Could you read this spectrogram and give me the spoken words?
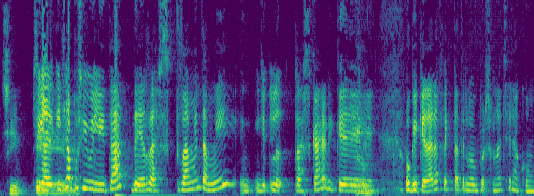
Sí. O sigui, eh, aquesta possibilitat de ras... realment a mi jo, rascar i que o que quedar afectat el meu personatge era com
